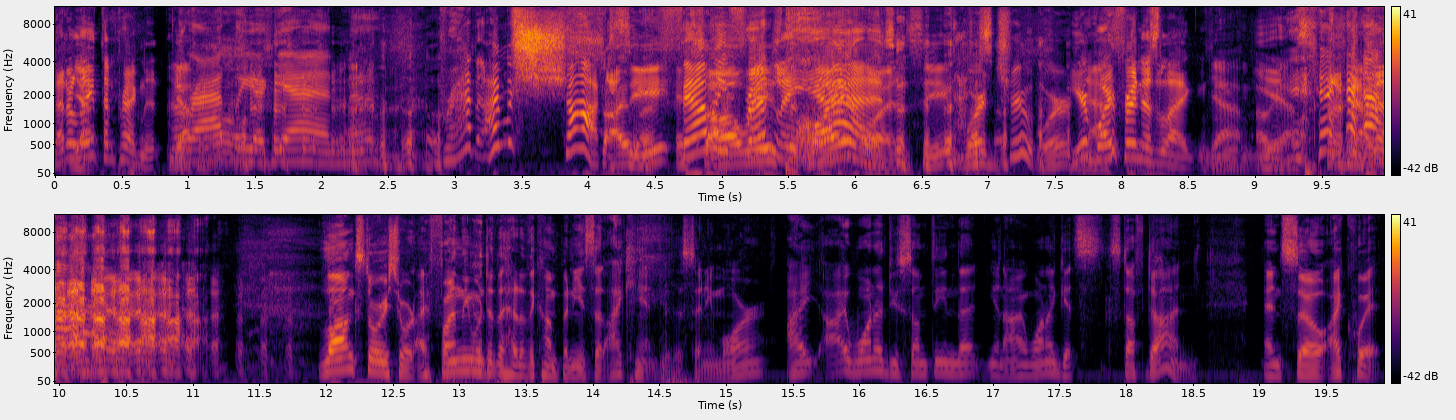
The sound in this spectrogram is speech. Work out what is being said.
Better Yeah. late than pregnant. Yeah. Bradley again. Brad, I'm shocked. Silence. See, it's Family always friendly, the quiet yes. one. See, That's we're true. We're Your nasty. boyfriend is like, Yeah. mm, Oh, yes. yeah. Long story short, I finally went to the head of the company and said, I can't do this anymore. I, I want to do something that, you know, I want to get s- stuff done. And so I quit.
